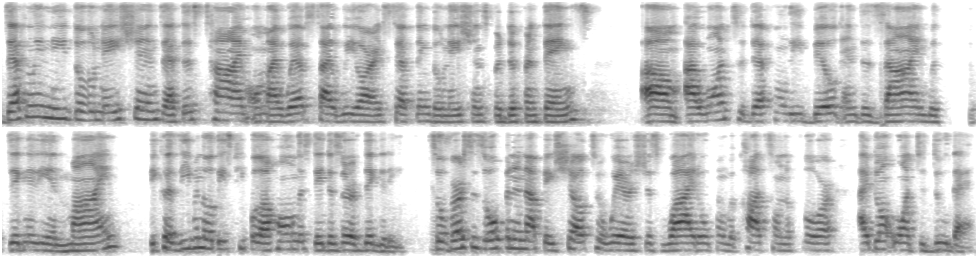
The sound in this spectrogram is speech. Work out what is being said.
Definitely need donations at this time. On my website, we are accepting donations for different things. Um, I want to definitely build and design with dignity in mind because even though these people are homeless, they deserve dignity. So versus opening up a shelter where it's just wide open with cots on the floor, I don't want to do that.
